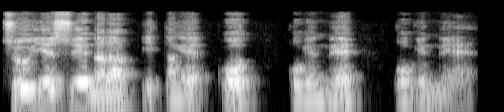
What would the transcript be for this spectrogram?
주 예수의 나라 이 땅에 곧 오겠네 오겠네.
